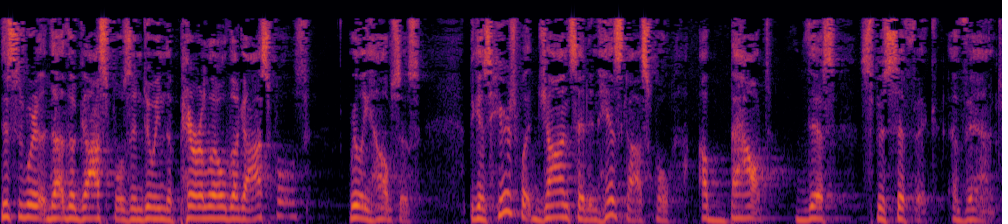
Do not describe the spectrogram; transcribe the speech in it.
This is where the, the Gospels and doing the parallel of the Gospels really helps us. Because here's what John said in his Gospel about this specific event.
